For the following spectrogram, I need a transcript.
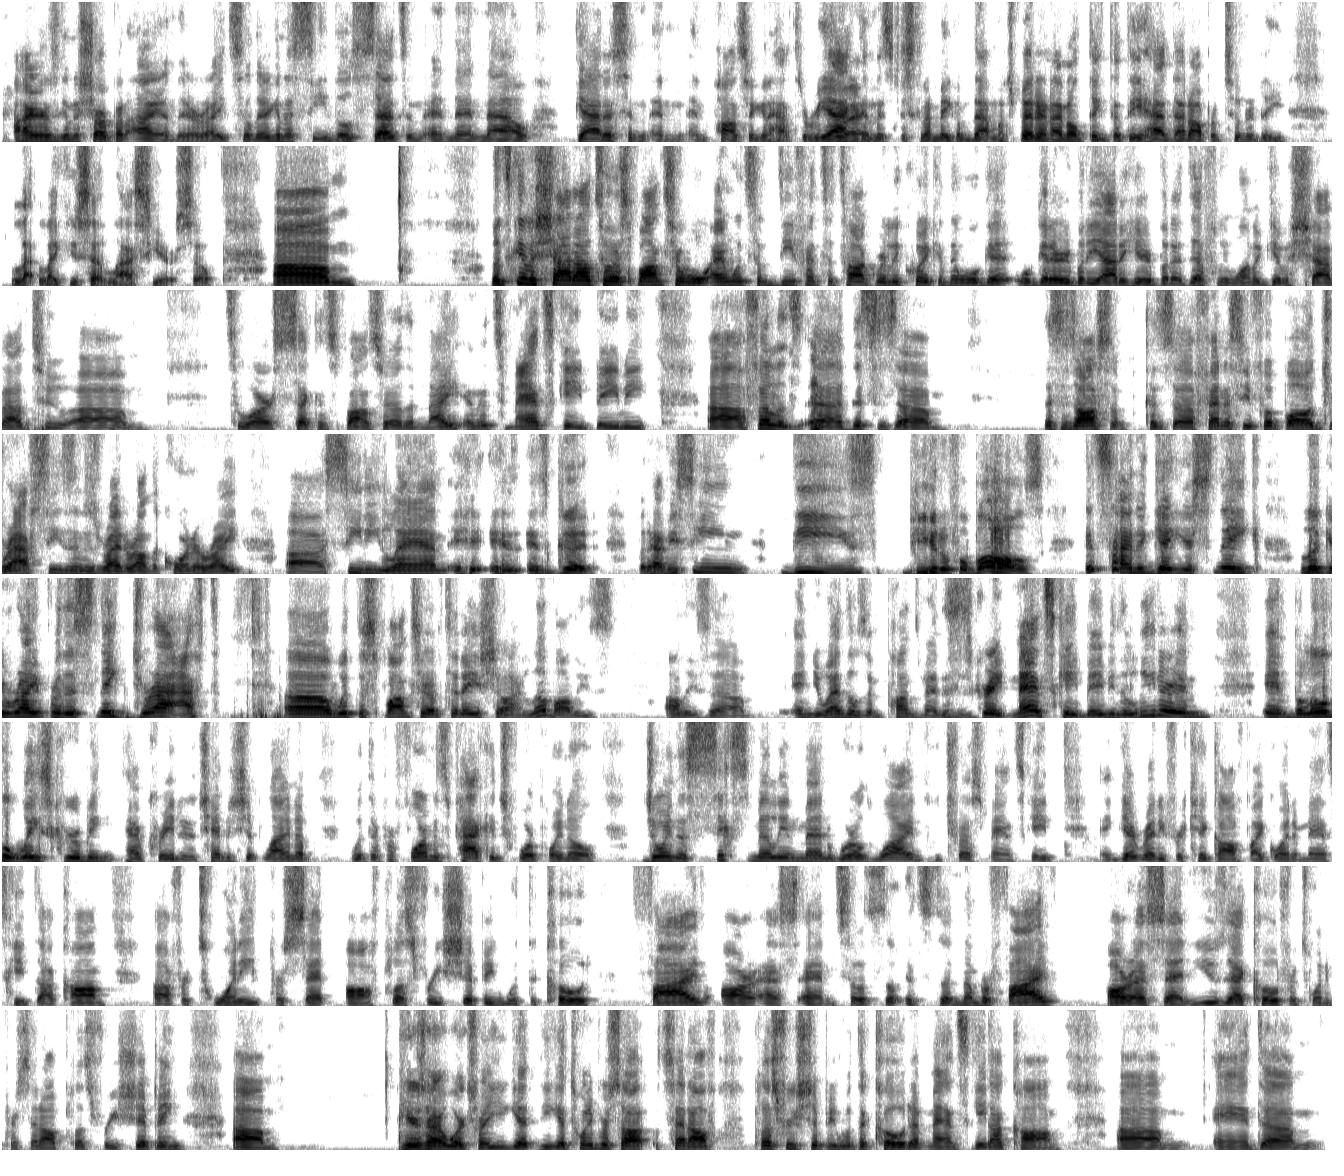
iron's going to sharpen iron there, right? So they're going to see those sets, and, and then now Gattis and, and, and Ponce are going to have to react, Right. and it's just going to make them that much better. And I don't think that they had that opportunity, like you said, last year. So um, let's give a shout out to our sponsor. We'll end with some defensive talk really quick, and then we'll get we'll get everybody out of here. But I definitely want to give a shout out to um, to our second sponsor of the night, and it's Manscaped, baby. Uh, fellas, uh, this is um, this is awesome because uh, fantasy football draft season is right around the corner, right? Uh, CeeDee Lamb is, is good, but have you seen these beautiful balls? It's time to get your snake looking right for the snake draft uh, with the sponsor of today's show. I love all these all these um, innuendos and puns, man. This is great. Manscaped, baby, the leader in in below the waist grooming, have created a championship lineup with the Performance Package 4.0. Join the six million men worldwide who trust Manscaped and get ready for kickoff by going to manscaped.com uh, for 20% off plus free shipping with the code 5RSN. So it's the it's the number five RSN. Use that code for 20% off plus free shipping. Um, here's how it works, right? You get you get 20% off plus free shipping with the code at manscaped.com. Um, and um,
